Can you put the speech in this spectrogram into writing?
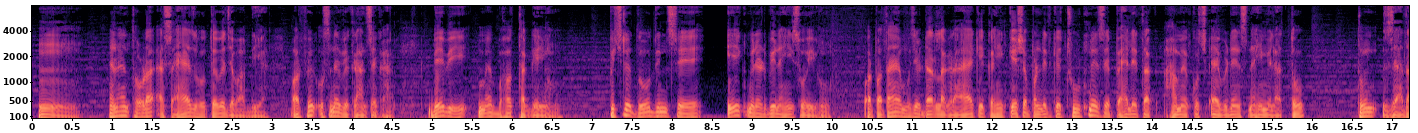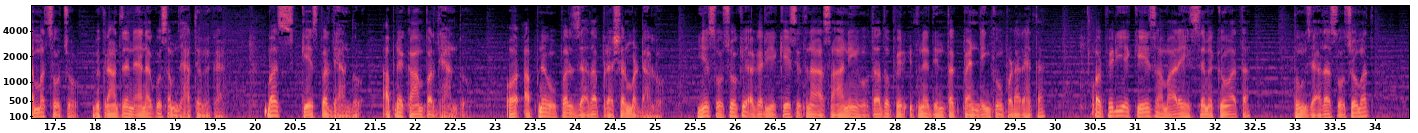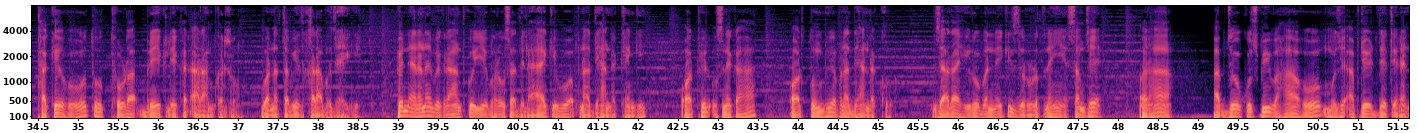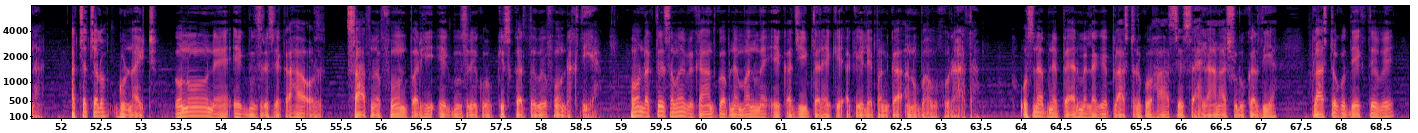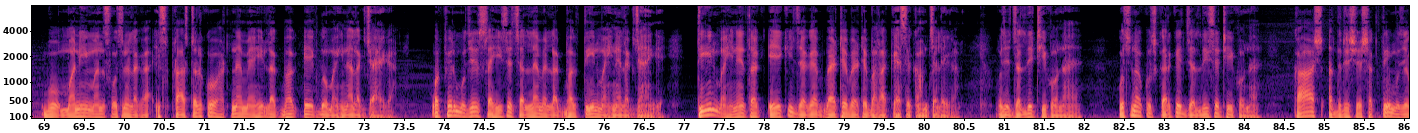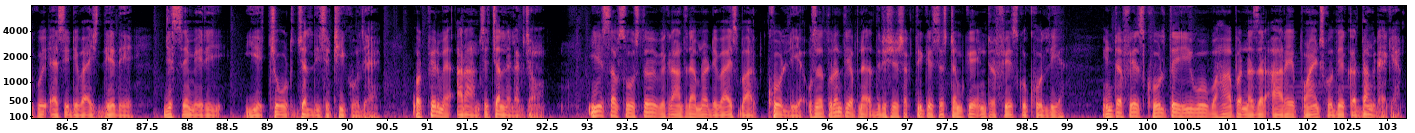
हम्म थोड़ा असहज होते हुए जवाब दिया और फिर उसने विक्रांत से कहा, बेबी, मैं बहुत थक गई हूँ। पिछले दो दिन से एक मिनट भी नहीं सोई हूँ और पता है मुझे डर लग रहा है कि कहीं केशव पंडित के छूटने से पहले तक हमें कुछ एविडेंस नहीं मिला तो तुम ज़्यादा मत सोचो, विक्रांत ने नैना को समझाते हुए कहा। बस केस पर ध्यान दो, अपने काम पर ध्यान दो। और अपने ऊपर ज़्यादा प्रेशर मत डालो। ये सोचो कि अगर ये केस इतना आसान ही होता तो फिर इतने दिन तक पेंडिंग क्यों पड़ा रहता? और फिर ये केस हमारे हिस्से में क्यों आता? तुम ज़्यादा सोचो मत। थके हो तो थोड़ा ब्रेक लेकर आराम कर लो, वरना तबीयत खराब हो जाएगी। फिर नैना ने विक्रांत को ये भरोसा दिलाया कि वो अपना ध्यान रखेंगी। और फिर उसने कहा, और तुम भी अपना ध्यान रखो। ज़्यादा हीरो बनने की ज़रूरत नहीं है, समझे? और हाँ अब जो कुछ भी वहाँ हो, मुझे अपडेट देते रहना। अच्छा चलो गुड नाइट दोनों ने एक दूसरे से कहा और साथ में फ़ोन पर ही एक दूसरे को किस करते हुए फ़ोन रख दिया। फ़ोन रखते समय विक्रांत को अपने मन में एक अजीब तरह के अकेलेपन का अनुभव हो रहा था। उसने अपने पैर में लगे प्लास्टर को हाथ से सहलाना शुरू कर दिया। प्लास्टर को देखते हुए वो मन ही मन सोचने लगा, इस प्लास्टर को हटने में ही लगभग एक दो महीना लग जाएगा और फिर मुझे सही से चलने में लगभग तीन महीने लग जाएँगे। तीन महीने तक एक ही जगह बैठे बैठे भला कैसे काम चलेगा? मुझे जल्दी ठीक होना है। कुछ ना कुछ करके जल्दी से ठीक होना है। काश अदृश्य शक्ति मुझे कोई ऐसी डिवाइस दे दे जिससे मेरी ये चोट जल्दी से ठीक हो जाए और फिर मैं आराम से चलने लग जाऊँ। ये सब सोचते हुए विक्रांत ने अपना डिवाइस बार खोल लिया। उसने तुरंत ही अपने अदृश्य शक्ति के सिस्टम के इंटरफेस को खोल लिया। इंटरफेस खोलते ही वो वहाँ पर नज़र आ रहे पॉइंट्स को देखकर दंग रह गया।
